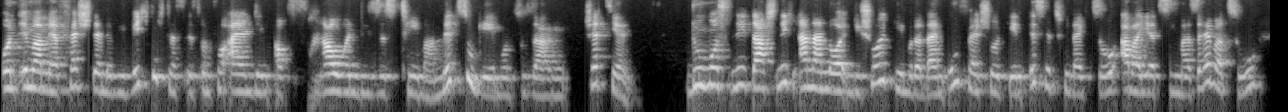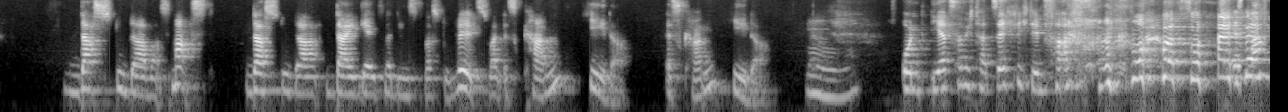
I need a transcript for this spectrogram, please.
und immer mehr feststelle, wie wichtig das ist und vor allen Dingen auch Frauen dieses Thema mitzugeben und zu sagen, Schätzchen, du musst nicht, darfst nicht anderen Leuten die Schuld geben oder deinem Umfeld Schuld geben, ist jetzt vielleicht so, aber jetzt sieh mal selber zu, dass du da was machst, dass du da dein Geld verdienst, was du willst, weil es kann jeder. Es kann jeder. Mhm. Und jetzt habe ich tatsächlich den Faden so es, macht,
